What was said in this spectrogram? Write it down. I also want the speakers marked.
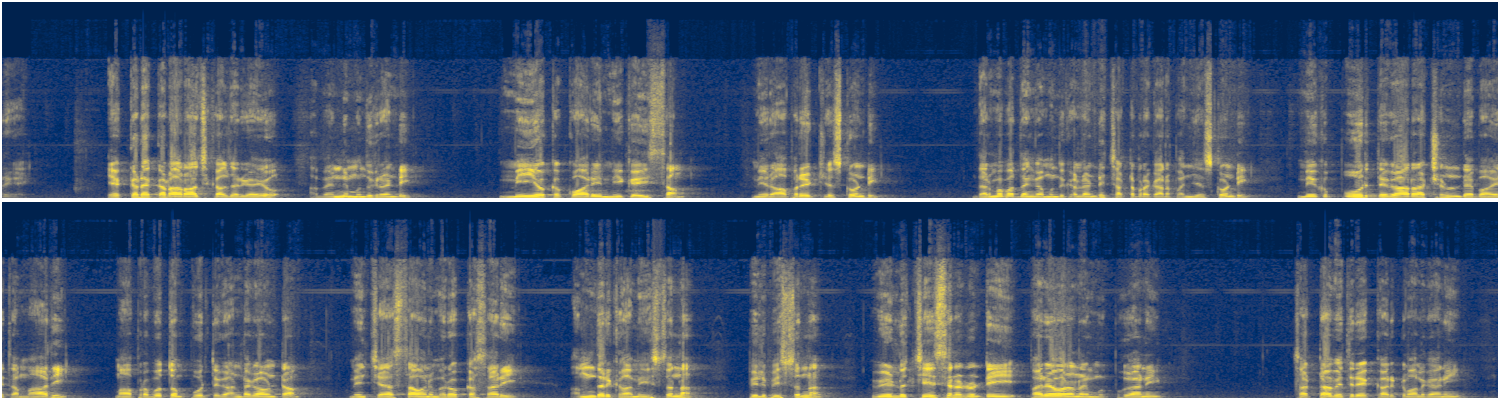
Speaker 1: జరిగాయి. ఎక్కడెక్కడ అరాచకాలు జరిగాయో అవన్నీ ముందుకు రండి. మీ యొక్క క్వారీ మీకే ఇస్తాం. మీరు ఆపరేట్ చేసుకోండి. ధర్మబద్ధంగా ముందుకెళ్ళండి. చట్ట ప్రకారం పనిచేసుకోండి. మీకు పూర్తిగా రక్షణ ఉండే బాధ్యత మాది. మా ప్రభుత్వం పూర్తిగా అండగా ఉంటాం. మేము చేస్తామని మరొక్కసారి అందరికి హామీ ఇస్తున్నా పిలిపిస్తున్నా. వీళ్ళు చేసినటువంటి పర్యావరణ ముప్పు కానీ చట్ట వ్యతిరేక కార్యక్రమాలు కానీ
